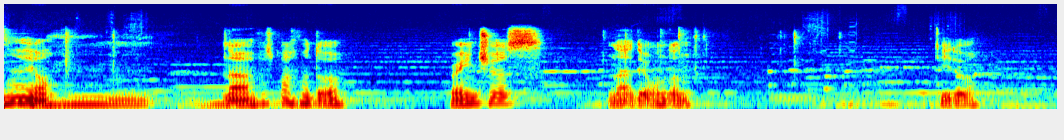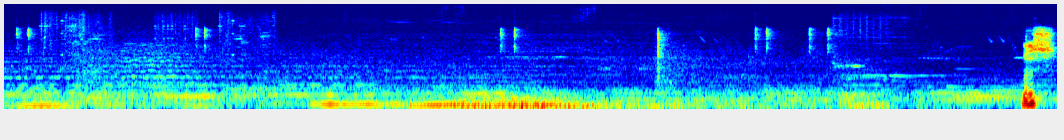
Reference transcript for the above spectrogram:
Naja. hm. Na, was machen wir da? Rangers? Na, die anderen. Die da. Was?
